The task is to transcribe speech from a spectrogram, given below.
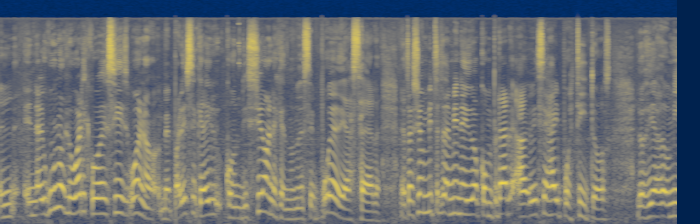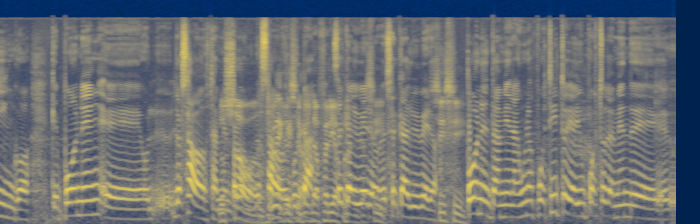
en, algunos lugares que vos decís, bueno, me parece que hay condiciones en donde se puede hacer. En la estación Mitre también he ido a comprar, a veces hay puestitos los días domingos que ponen, eh, los sábados también, los sábados, los sábados cerca, del vivero, cerca del vivero. Sí, Ponen también algunos puestitos y hay un puesto también de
